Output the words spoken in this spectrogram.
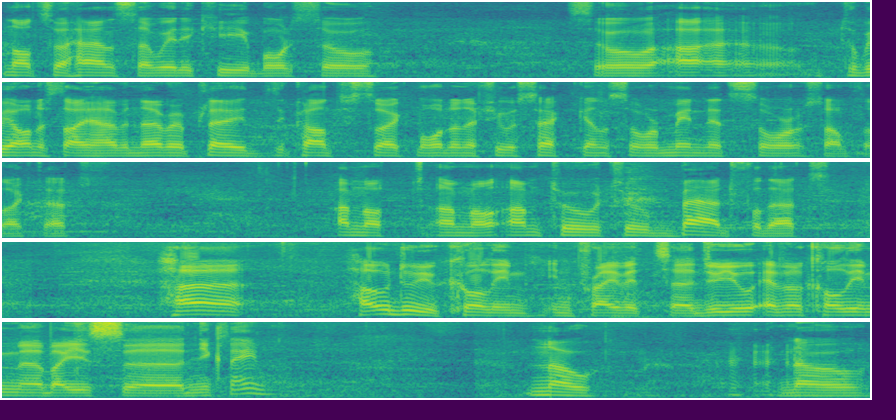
not so handsome with the keyboard. So, so uh, to be honest, I have never played the Counter Strike more than a few seconds or minutes or something like that. I'm not. I'm not. I'm too too bad for that. How, how do you call him in private? Uh, do you ever call him uh, by his uh, nickname? No, no.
